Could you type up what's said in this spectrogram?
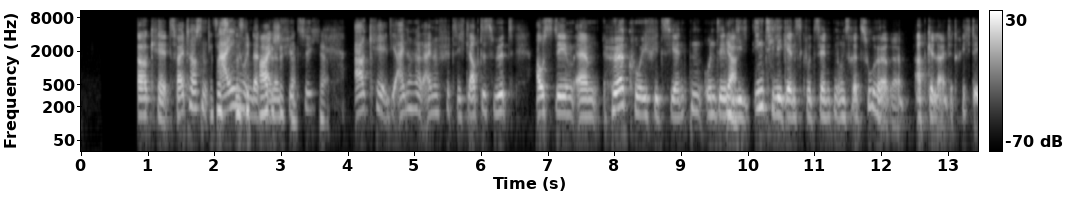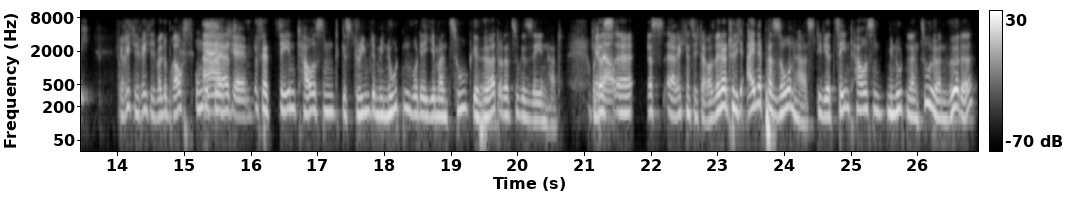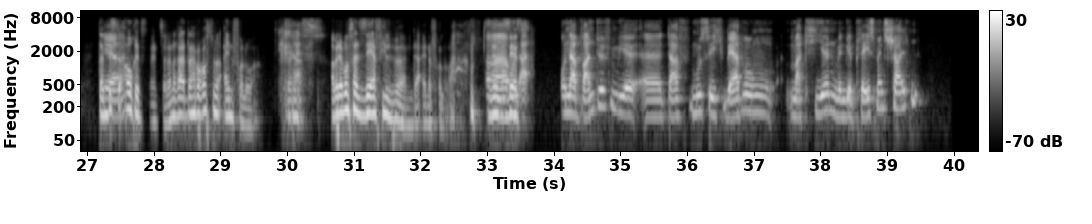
Okay, das ist die magische 2141. Grenze, Okay, die 141. Ich glaube, das wird aus dem ähm, Hörkoeffizienten und dem Ja. Intelligenzquotienten unserer Zuhörer abgeleitet, richtig? Ja, richtig, richtig, weil du brauchst ungefähr, ah, okay. ungefähr 10.000 gestreamte Minuten, wo dir jemand zugehört oder zugesehen hat. Und Genau. das, äh, das äh, rechnet sich daraus. Wenn du natürlich eine Person hast, die dir 10.000 Minuten lang zuhören würde, dann bist Ja. du auch Influencer. Dann, dann brauchst du nur einen Follower. Krass. Aber der muss halt sehr viel hören, der eine Follower. Ah, sehr, und, und ab wann dürfen wir, äh, darf, muss ich Werbung markieren, wenn wir Placements schalten?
